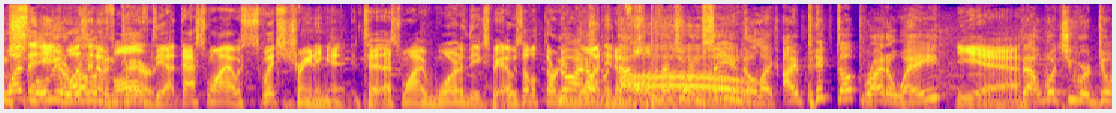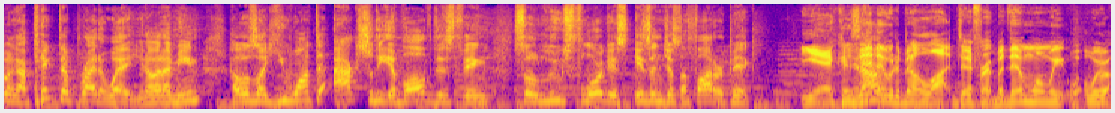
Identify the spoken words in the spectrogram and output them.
it wasn't. slowly It a wasn't evolved pair. yet. That's why I was switch training it. To, that's why I wanted the experience. It was level No, thirty-one. I know, but that's, but that's what I'm saying though. Oh. Like I picked up right away yeah. that what you were doing. I picked up right away. You know what I mean? I was like, you want to actually evolve this thing so Luke's Florgus isn't just a fodder pick. Yeah, because then know? it would have been a lot different. But then when we we were,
